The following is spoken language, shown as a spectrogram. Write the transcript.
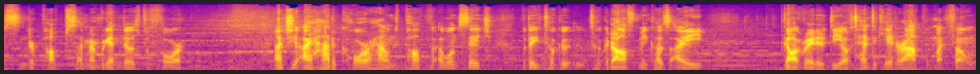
Cinder Pops. I remember getting those before. Actually, I had a Core Hound Pup at one stage, but they took it, took it off me because I got rid of the Authenticator app on my phone.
